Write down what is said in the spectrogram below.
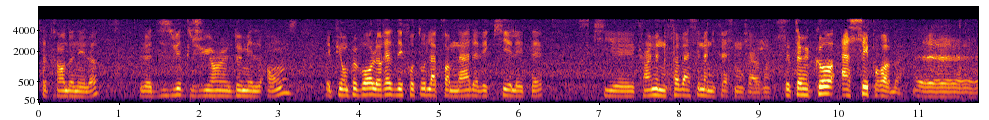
cette randonnée-là, le 18 juin 2011. Et puis on peut voir le reste des photos de la promenade avec qui elle était, ce qui est quand même une preuve assez manifeste, mon cher Jean. C'est un cas assez probant. Euh,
